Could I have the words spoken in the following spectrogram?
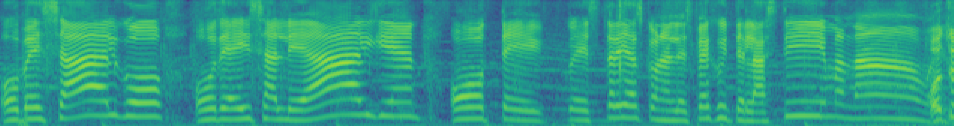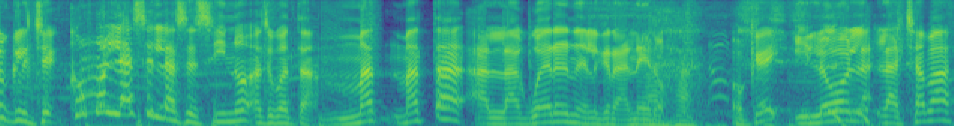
O ves algo, o de ahí sale alguien, o te estrellas con el espejo y te lastiman. Ah, bueno. Otro cliché. ¿Cómo le hace el asesino? Haz de cuenta, ma- mata a la güera en el granero. ¿Ok? Y luego la, la chava,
